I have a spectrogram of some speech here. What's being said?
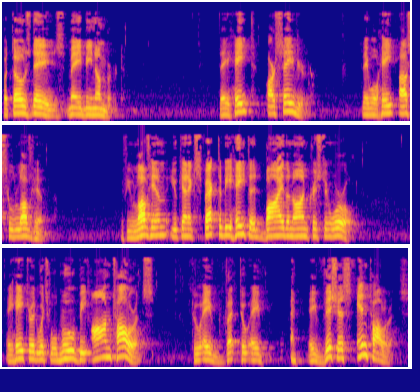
but those days may be numbered. They hate our Savior. They will hate us who love Him. If you love Him, you can expect to be hated by the non-Christian world. A hatred which will move beyond tolerance to a, to a, a vicious intolerance.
